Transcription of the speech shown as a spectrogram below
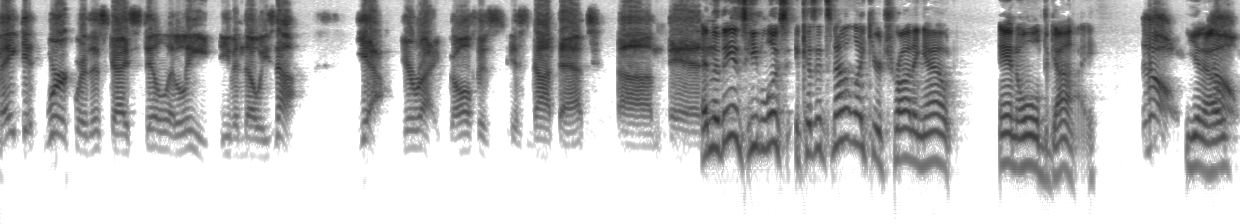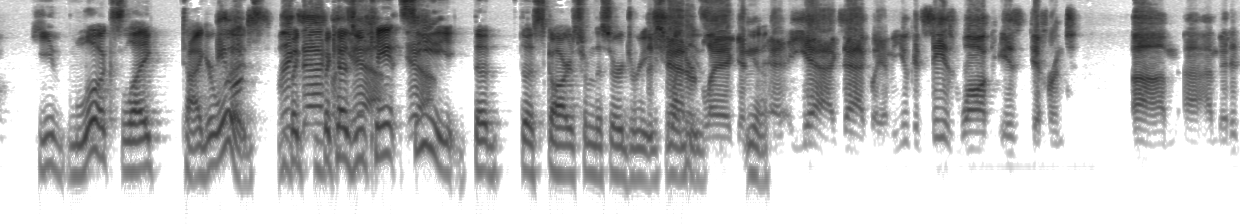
make it work where this guy's still elite, even though he's not. Yeah, you're right. Golf is is not that. Um, and, And the thing is, he looks because it's not like you're trotting out an old guy. no, You know, no, he looks like Tiger He Woods looks- Be- exactly, because you can't yeah. see the the scars from the surgeries the shattered leg, and, you know. and- yeah, exactly. I mean, you can see his walk is different. Um, I mean, it,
